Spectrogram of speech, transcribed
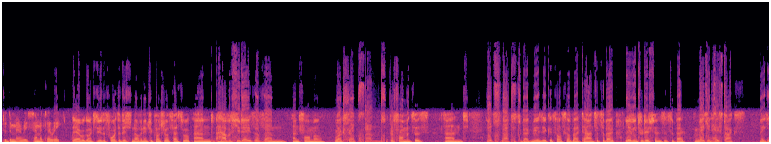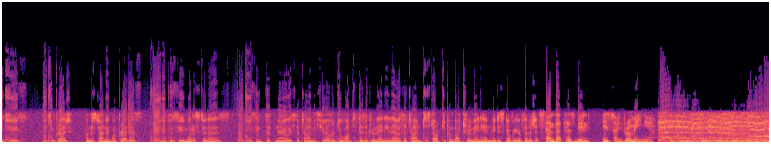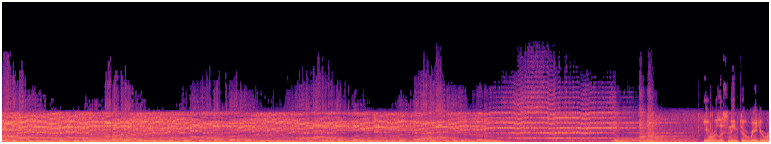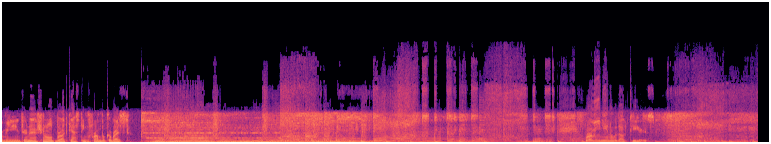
to the Merry Cemetery. There we're going to do the fourth edition of an intercultural festival and have a few days of um, informal workshops and performances. And it's not just about music, it's also about dance, it's about living traditions, it's about making haystacks, making cheese, making bread, understanding what bread is, going up and seeing what a stina is. I do think that now is the time, if you ever do want to visit Romania, now is the time to start to come back to Romania and rediscover your villages. And that has been Inside Romania. You are listening to Radio Romania International, broadcasting from Bucharest. Romanian without tears.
